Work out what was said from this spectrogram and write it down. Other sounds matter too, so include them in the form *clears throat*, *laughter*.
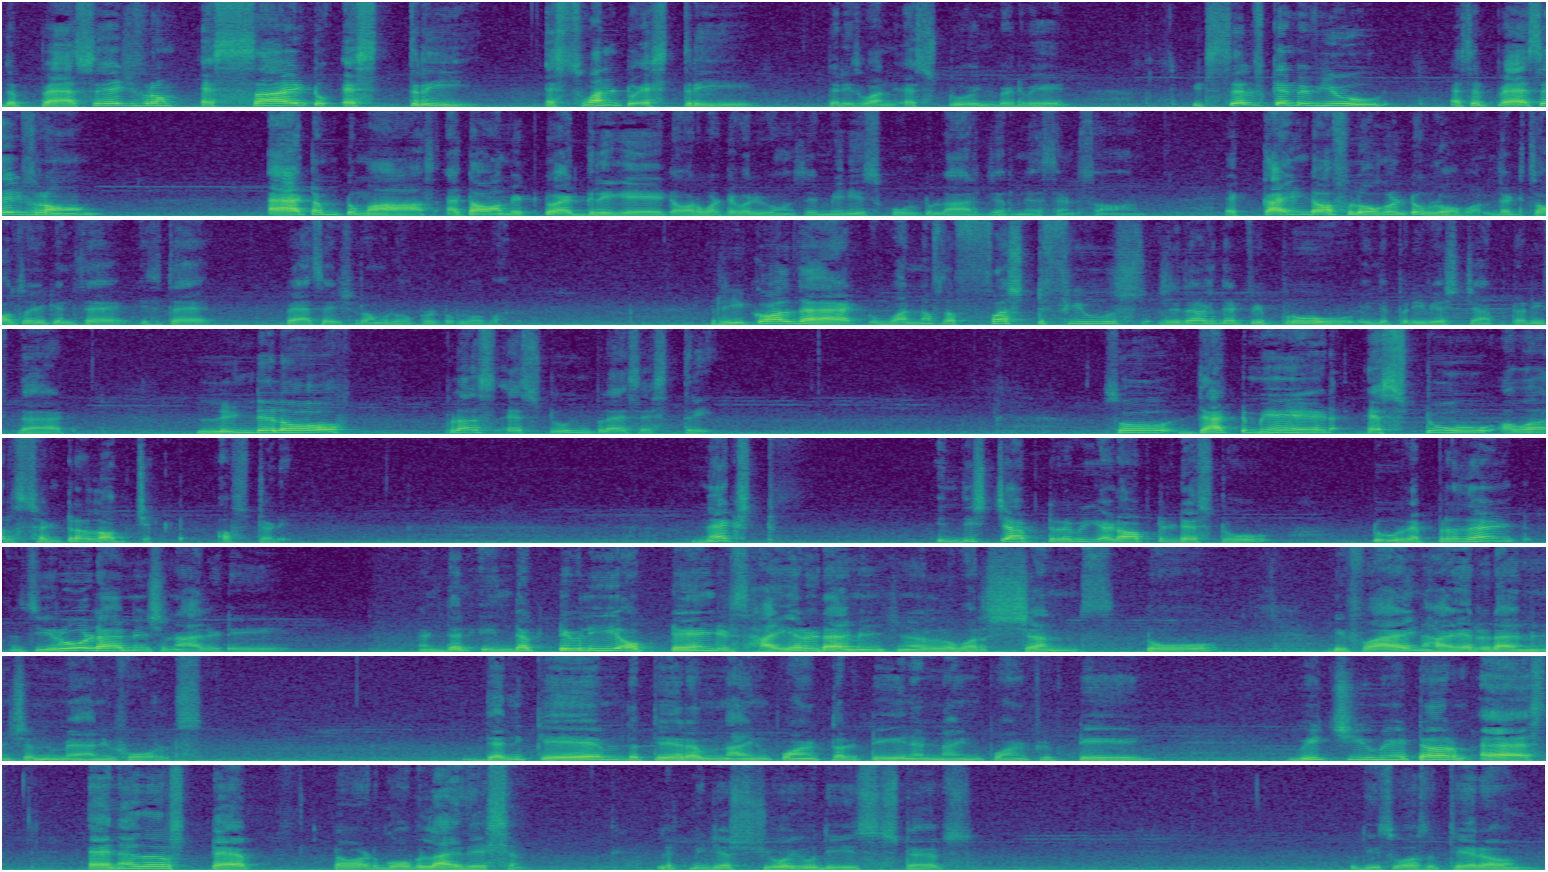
the passage from Si to S3, S1 to S3, there is one S2 in between, itself can be viewed as a passage from atom to mass, atomic to aggregate, or whatever you want to say, minuscule to largerness, and so on. A kind of local to global. That's also you can say is the passage from local to global. Recall that one of the first few results that we proved in the previous chapter is that Lindelof plus S2 implies S3. So that made S2 our central object of study. Next, in this chapter, we adopted S2 to represent zero dimensionality and then inductively obtained its higher dimensional versions to define higher dimension manifolds. Then came the theorem 9.13 and 9.15 which you may term as another step toward globalization. Let me just show you these steps. This was the theorem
